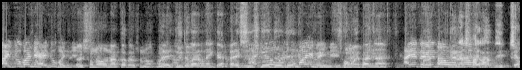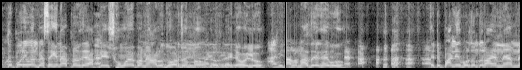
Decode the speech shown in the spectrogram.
নাইতেও পাইনি খাইতেও পাইনি। শোনো না কথা শোনো। মানে ধুইতে পারেন নাই কে? সময় পাইনি। সময় পায় না সারাদিন এত পরিমাণ বেঁচে কিনা আপনার যে আপনি সময় পান আলু ধোয়ার জন্য। এটা হইল। আমি আলু না ধুয়ে খাইবো। এটা পানি পর্যন্ত রাখেন না এমনি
